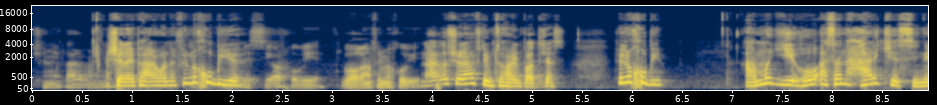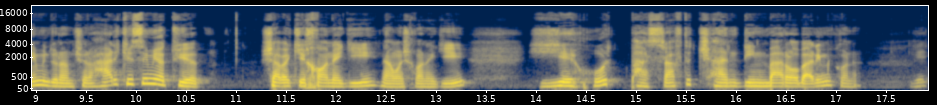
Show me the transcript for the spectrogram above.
شنای پروانه. شنای پروانه فیلم خوبیه. بسیار خوبیه. واقعا فیلم خوبیه. نقدش رو رفتیم تو همین پادکست. فیلم خوبی اما یهو اصلا هر کسی نمی‌دونم چرا هر کسی میاد توی شبکه خانگی نمایش خانگی یهو پسرفت چندین برابری می‌کنه. یه,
